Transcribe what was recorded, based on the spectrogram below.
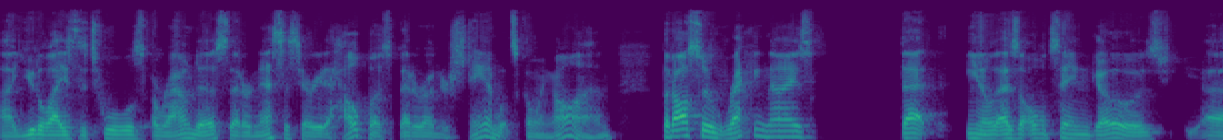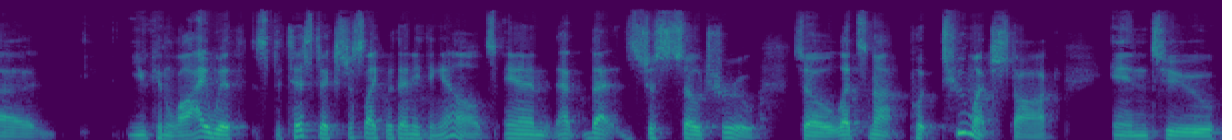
uh, utilize the tools around us that are necessary to help us better understand what's going on but also recognize that you know as the old saying goes uh, you can lie with statistics just like with anything else. And that that's just so true. So let's not put too much stock into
